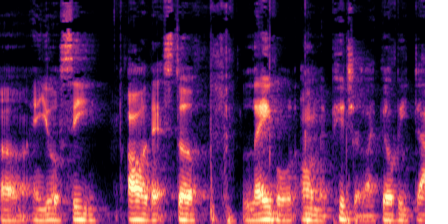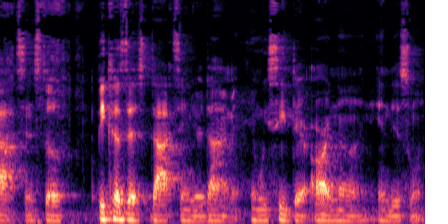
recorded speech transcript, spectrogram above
Uh, and you'll see all of that stuff labeled on the picture. Like there'll be dots and stuff because there's dots in your diamond. And we see there are none in this one.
